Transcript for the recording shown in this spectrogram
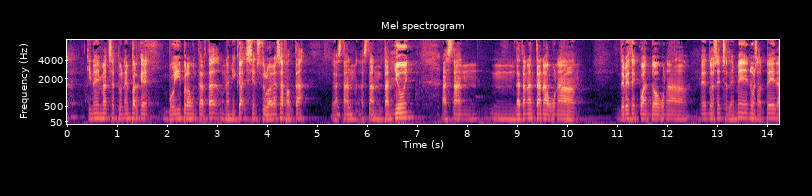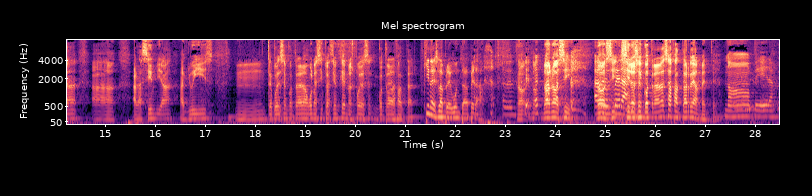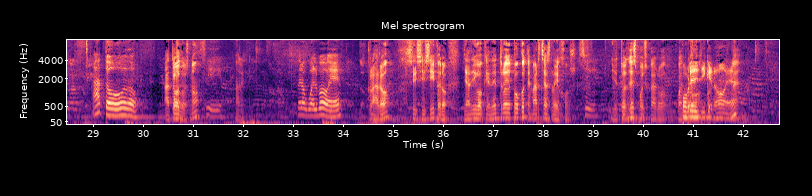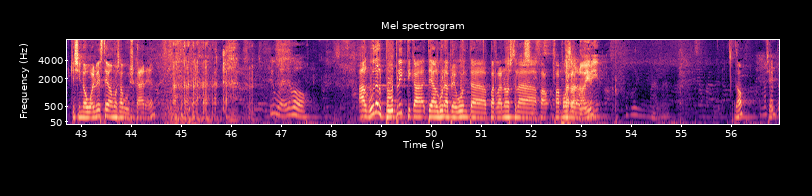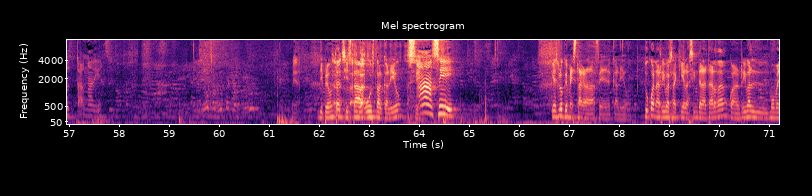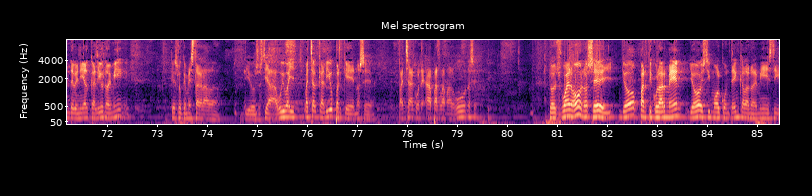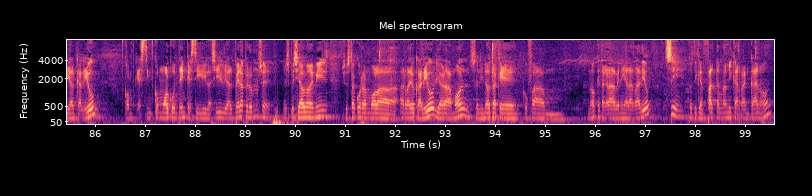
quina imatge et donem perquè vull preguntar-te una mica si ens trobaràs a faltar. Estan, estan tan lluny, estan mm, de tant en tant alguna de vez en cuando alguna nos echo de menos al Pera a, a la Silvia a Luis mm, te puedes encontrar en alguna situación que nos puedes encontrar a faltar Quina és la pregunta, Pere? no, no, no, no sí no, ver, sí, si nos encontrarás a faltar realmente No, espera. A todo. a todos ¿no? Sí. Vale. Pero vuelvo, ¿eh? No, claro sí, sí, sí pero ya digo que dentro de poco te marchas lejos Sí. Y entonces pues claro cuando- Pobre de ti que no, ¿eh? ¿Eh? Que si no vuelves te vamos a buscar, ¿eh? Y vuelvo. Algú del públic té, alguna pregunta per la nostra Sí. fa famosa Per la d'avui? No? No ha Sí? contestado nadie. Li pregunten si està a gust al Caliu. sí. Ah, sí. Què és el que més t'agrada fer del Caliu? Tu quan arribes aquí a les 5 de la tarda, quan arriba el moment de venir al Caliu, Noemí, què és el que més t'agrada? Dius, hòstia, avui vaig, vaig al Caliu perquè, no sé, vaig a, a parlar amb algú, no sé. Doncs bueno, no sé, jo particularment, jo estic molt content que la Noemí estigui al Caliu, com que estic com molt content que estigui la Sílvia, el Pere, però no sé, l'especial Noemí s'ho està corrent molt a, a Ràdio Caliu, li agrada molt, se li nota que, que ho fa, mm, no? que t'agrada venir a la ràdio, Sí. tot i que falta una mica arrencar, no?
